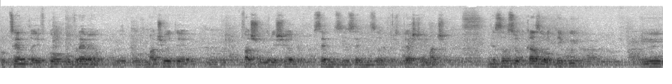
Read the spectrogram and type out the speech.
процента и в колко време от, мачовете, това ще го реша седмица за седмица в предстоящия матч. Не съм се отказал от никой и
